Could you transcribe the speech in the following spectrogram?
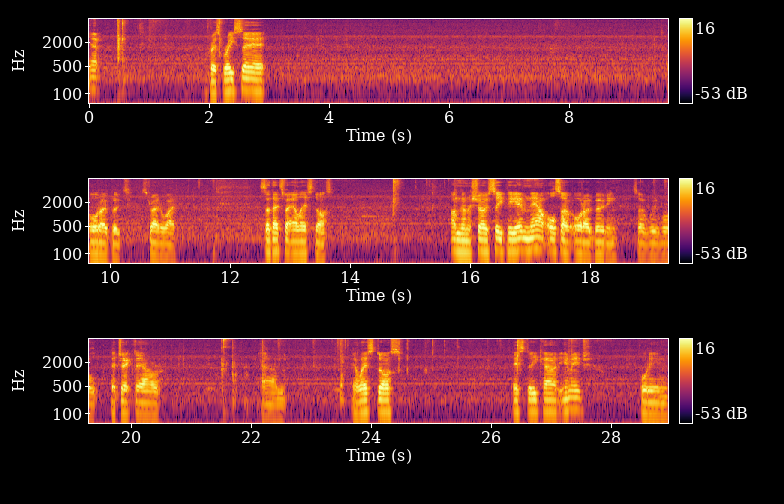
Yep. Press reset. Auto boots straight away. So that's for LS-DOS. I'm going to show CP/M now, also auto booting. So we will eject our um, LS-DOS SD card image, put in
